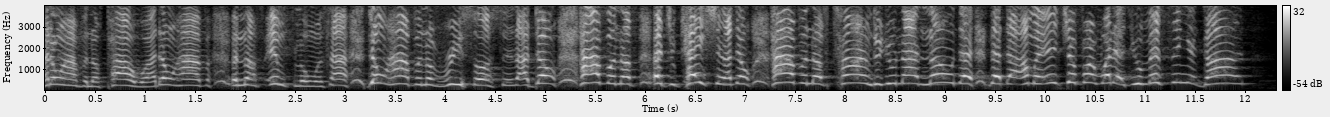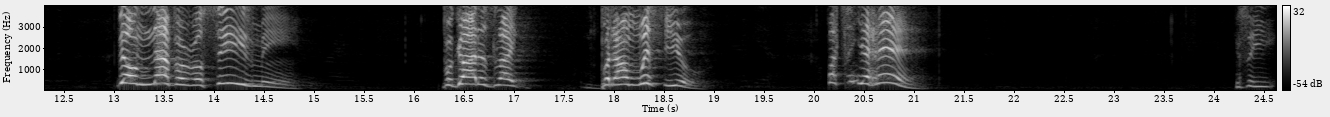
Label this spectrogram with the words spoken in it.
I don't have enough power. I don't have enough influence. I don't have enough resources. I don't have enough education. I don't have enough time. Do you not know that, that, that I'm an introvert? What are you missing it, God? They'll never receive me. But God is like, but I'm with you. What's in your hand? You see,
